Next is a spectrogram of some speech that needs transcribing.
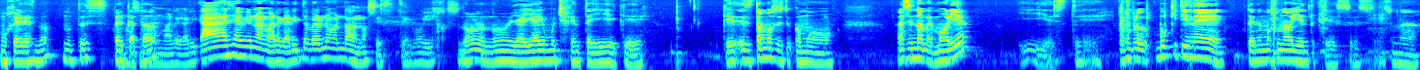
mujeres, ¿no? ¿No te has ¿Cómo se percatado? Margarita. Ah, sí había una Margarita, pero no, no, no sé si tengo hijos. No, no, no, y ahí hay mucha gente ahí que, que estamos este, como haciendo memoria y este, por ejemplo, Buki tiene, tenemos una oyente que es, es, es una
